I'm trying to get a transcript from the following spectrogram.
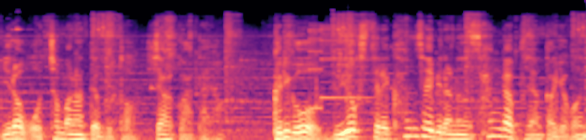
1억 5천만 원대부터 시작할 것 같아요. 그리고 뉴욕 스텔의 컨셉이라는 상가 분양 가격은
